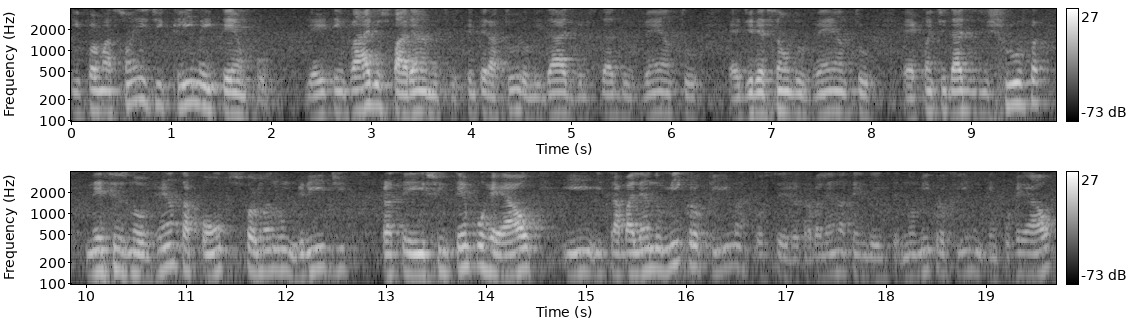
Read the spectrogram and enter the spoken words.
informações de clima e tempo. E aí tem vários parâmetros, temperatura, umidade, velocidade do vento, é, direção do vento, é, quantidade de chuva, nesses 90 pontos, formando um grid para ter isso em tempo real e, e trabalhando microclima, ou seja, trabalhando a tendência no microclima em tempo real.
